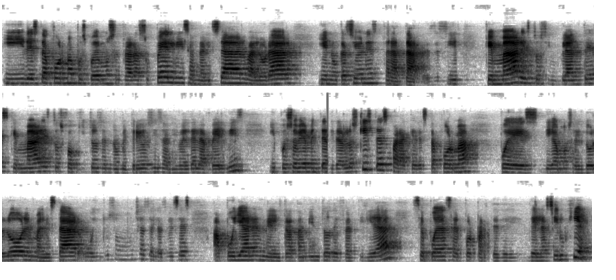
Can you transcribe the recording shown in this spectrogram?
y de esta forma pues podemos entrar a su pelvis, analizar, valorar y en ocasiones tratar, es decir, quemar estos implantes, quemar estos foquitos de endometriosis a nivel de la pelvis y pues obviamente retirar los quistes para que de esta forma pues digamos el dolor, el malestar o incluso muchas de las veces apoyar en el tratamiento de fertilidad se puede hacer por parte de, de la cirugía.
